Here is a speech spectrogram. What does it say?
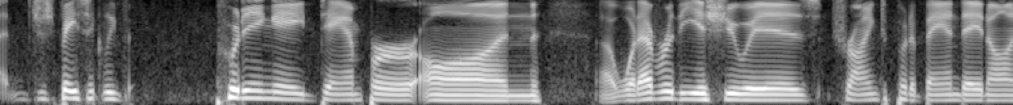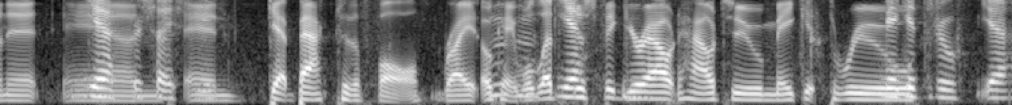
uh, just basically putting a damper on uh, whatever the issue is, trying to put a band aid on it and, Yeah, and get back to the fall, right? Okay, well, Mm-mm, let's yeah, just figure out how to make it through Make it through. Yeah.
